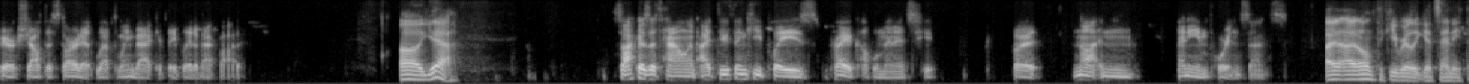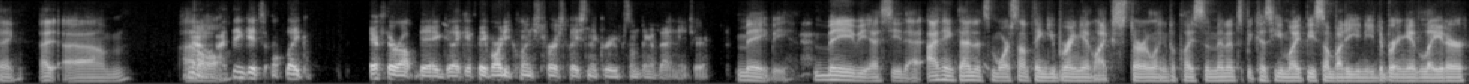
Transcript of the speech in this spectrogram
fair shout to start at left wing back if they played a back five. uh, yeah, Saka's a talent. I do think he plays probably a couple minutes, he- but not in any important sense. I, I don't think he really gets anything. I um at no, all. I think it's like if they're up big, like if they've already clinched first place in the group, something of that nature. Maybe, maybe I see that. I think then it's more something you bring in like Sterling to play some minutes because he might be somebody you need to bring in later,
